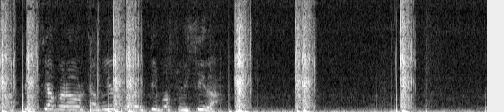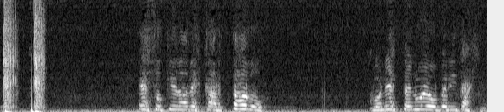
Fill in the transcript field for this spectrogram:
Asfixia por ahorcamiento del tipo suicida. Eso queda descartado con este nuevo peritaje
